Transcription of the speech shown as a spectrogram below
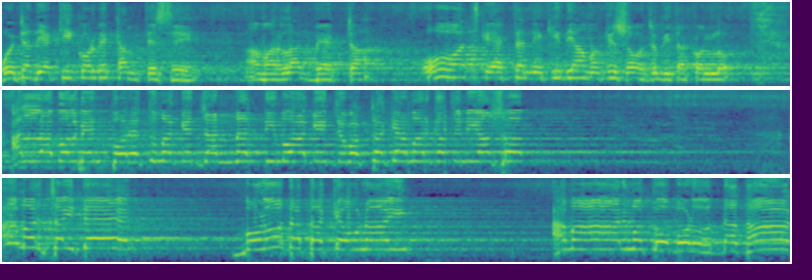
ওইটা দিয়ে কি করবে? কানতেছে আমার লাগবে একটা। ও, আজকে একটা নেকি দিয়ে আমাকে সহযোগিতা করল। আল্লাহ বলবেন, পরে তোমাকে জান্নাত দিব। আগে যুবকটাকে আমার কাছে নিয়ে আসো। আমার চাইতে বড় দাতা কেউ নাই। আমার মতো বড় দাতা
